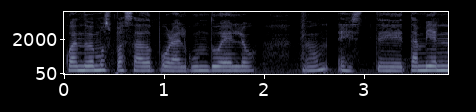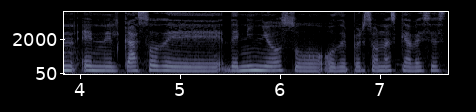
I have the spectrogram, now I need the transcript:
cuando hemos pasado por algún duelo. ¿No? Este, también en el caso de, de niños o, o de personas que a veces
